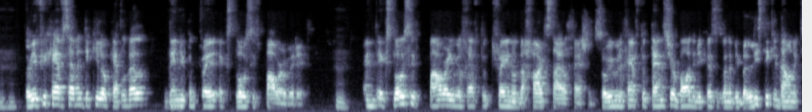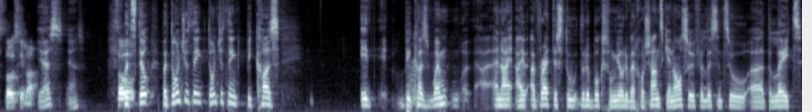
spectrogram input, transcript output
Mm-hmm. So if you have 70 kilo kettlebell, then mm-hmm. you can train explosive power with it. And explosive power, you will have to train on the hard style fashion. So you will have to tense your body because it's going to be ballistically down explosive up. Yes, yes. So, but still, but don't you think? Don't you think because it because when and I, I have read this through, through the books from Yuri Verkhoshansky and also if you listen to uh, the late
